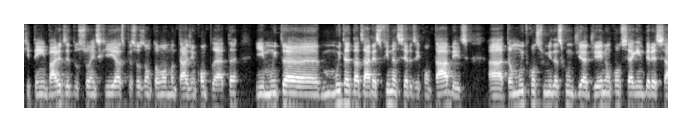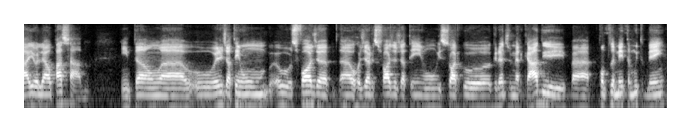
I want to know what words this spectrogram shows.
que tem várias deduções que as pessoas não tomam vantagem completa, e muita, muitas das áreas financeiras e contábeis uh, estão muito consumidas com o dia a dia e não conseguem endereçar e olhar o passado. Então, uh, o, ele já tem um, os Foja, uh, o Rogério Foja já tem um histórico grande no mercado e complementa muito bem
